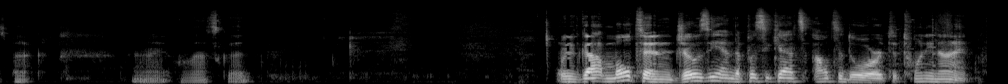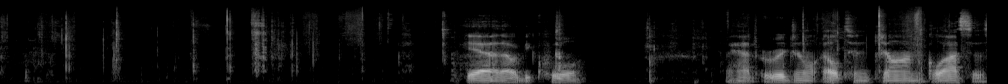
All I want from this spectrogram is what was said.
Almost back. All right, well, that's good. We've got Molten, Josie and the Pussycats Altador to 29. Yeah, that would be cool. I had original Elton John glasses.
